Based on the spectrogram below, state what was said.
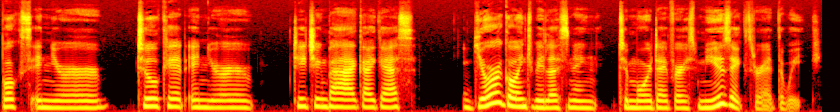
books in your toolkit, in your teaching bag, I guess, you're going to be listening to more diverse music throughout the week.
